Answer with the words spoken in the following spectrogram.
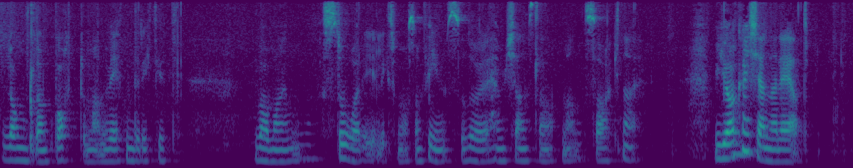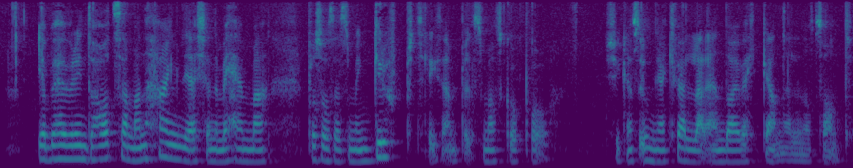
långt, långt bort och man vet inte riktigt vad man står i, liksom vad som finns. Och då är det hemkänslan att man saknar. Men jag kan känna det att jag behöver inte ha ett sammanhang där jag känner mig hemma på så sätt som en grupp till exempel, som att gå på kyrkans unga kvällar en dag i veckan eller något sånt.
